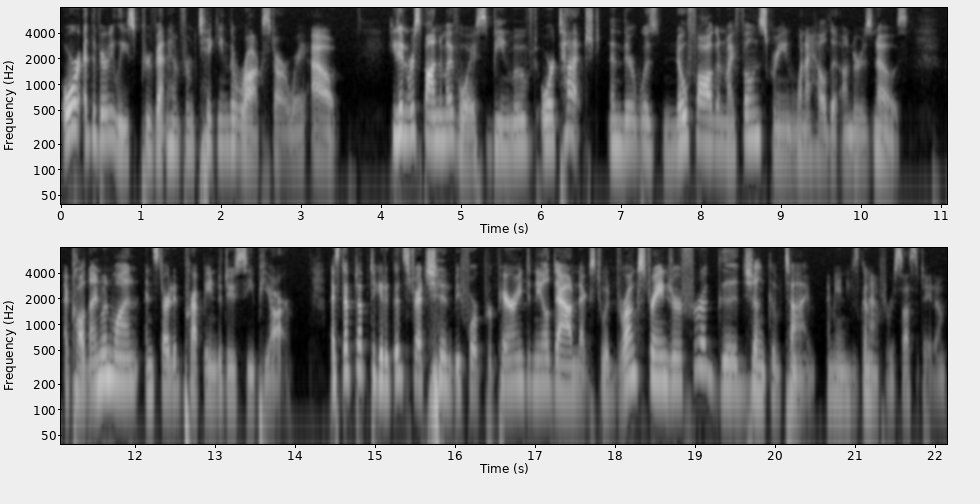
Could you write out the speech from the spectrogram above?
or at the very least, prevent him from taking the rock star way out. He didn't respond to my voice, being moved or touched, and there was no fog on my phone screen when I held it under his nose. I called 911 and started prepping to do CPR. I stepped up to get a good stretch in before preparing to kneel down next to a drunk stranger for a good chunk of time. I mean, he was going to have to resuscitate him.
